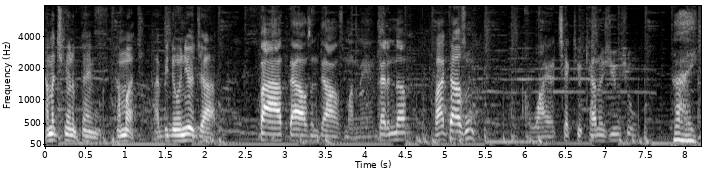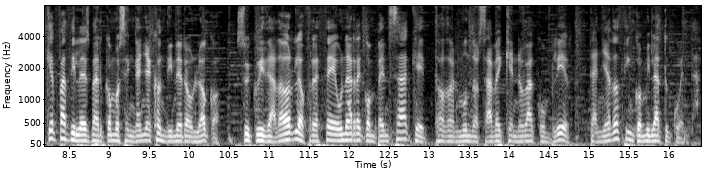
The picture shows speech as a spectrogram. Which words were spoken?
$5,000, Ay, qué fácil es ver cómo se engaña con dinero a un loco. Su cuidador le ofrece una recompensa que todo el mundo sabe que no va a cumplir. Te añado 5.000 a tu cuenta.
